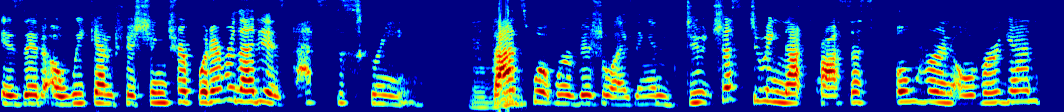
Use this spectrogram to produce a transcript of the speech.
Is it a weekend fishing trip? Whatever that is, that's the screen. Mm-hmm. That's what we're visualizing. And do, just doing that process over and over again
